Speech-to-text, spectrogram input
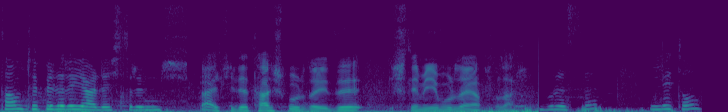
tam tepelere yerleştirilmiş. Belki de taş buradaydı, işlemeyi burada yaptılar. Burası Leton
